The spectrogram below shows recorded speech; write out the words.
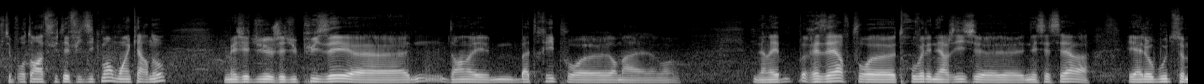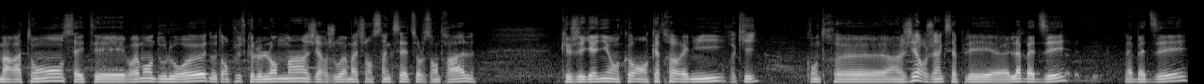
J'étais pourtant affûté physiquement, moins qu'Arnaud. Mais j'ai dû, j'ai dû puiser euh, dans les batteries pour euh, dans, ma- dans les réserves pour euh, trouver l'énergie euh, nécessaire et aller au bout de ce marathon. Ça a été vraiment douloureux, d'autant plus que le lendemain j'ai rejoué un match en 5-7 sur le central que j'ai gagné encore en 4h30 Contre qui? Contre euh, un Géorgien qui s'appelait Labadze. Labadze.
